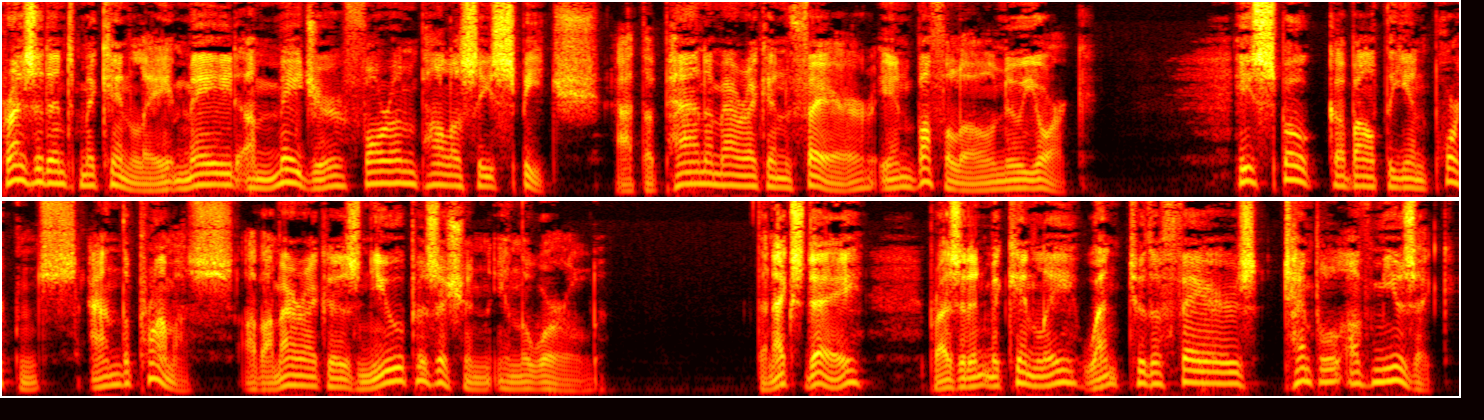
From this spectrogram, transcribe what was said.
President McKinley made a major foreign policy speech at the Pan American Fair in Buffalo, New York. He spoke about the importance and the promise of America's new position in the world. The next day, President McKinley went to the fair's Temple of Music.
